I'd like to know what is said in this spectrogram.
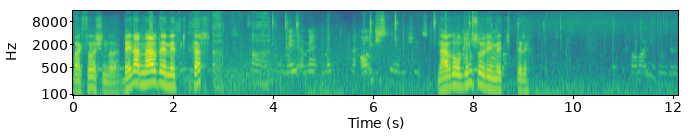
Baksana şunlara. Beyler nerede medkitler? Aa ikisi de öyle bir şey. Nerede olduğunu söyleyin medkitleri. Vallahi bilmiyorum.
